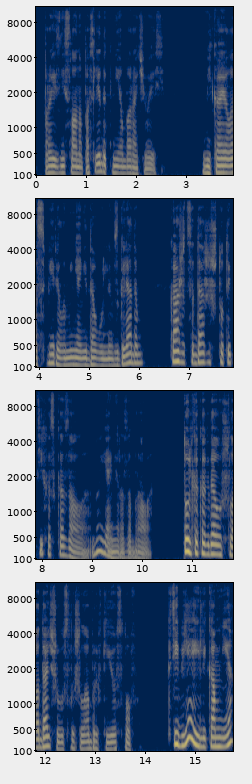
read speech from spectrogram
— произнесла напоследок, не оборачиваясь. Микаэла смерила меня недовольным взглядом. Кажется, даже что-то тихо сказала, но я не разобрала. Только когда ушла дальше, услышала обрывки ее слов. «К тебе или ко мне?»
